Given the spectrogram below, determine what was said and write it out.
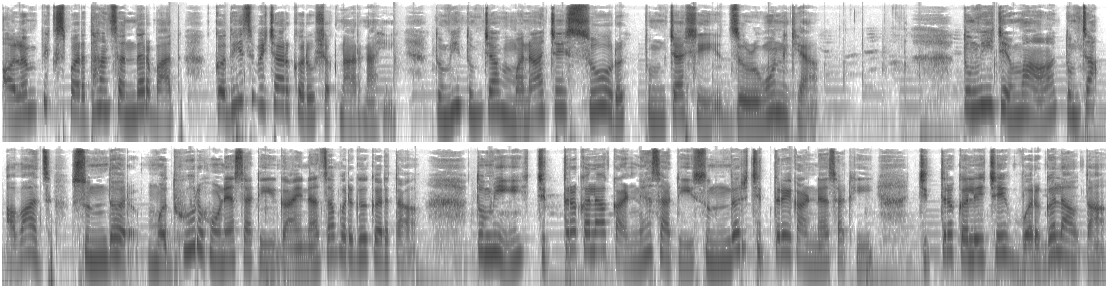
ऑलिम्पिक संदर्भात कधीच विचार करू शकणार नाही. तुम्ही तुमच्या मनाचे सूर तुमच्याशी जुळवून घ्या. तुम्ही जेव्हा तुमचा आवाज सुंदर मधुर होण्यासाठी गायनाचा वर्ग करता तुम्ही चित्रकला काढण्यासाठी सुंदर चित्रे काढण्यासाठी चित्रकलेचे वर्ग लावता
